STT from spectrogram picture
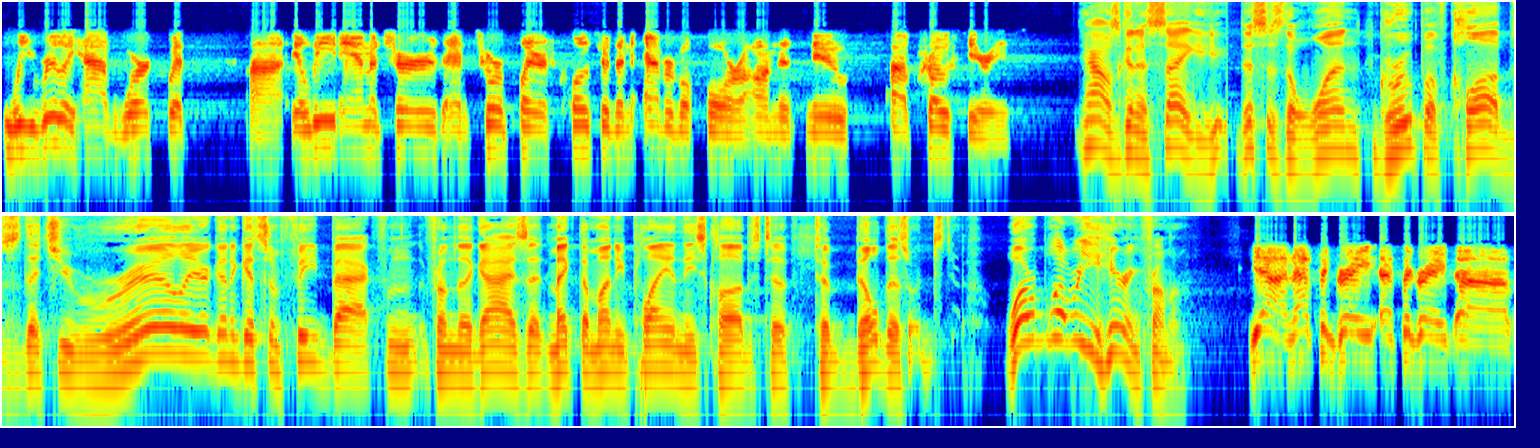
we really have worked with uh, elite amateurs and tour players closer than ever before on this new uh, Pro Series. Yeah, I was going to say this is the one group of clubs that you really are going to get some feedback from from the guys that make the money playing these clubs to to build this. What what were you hearing from them? Yeah, and that's a great that's a great uh,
